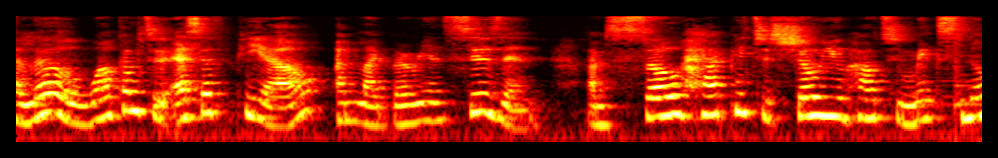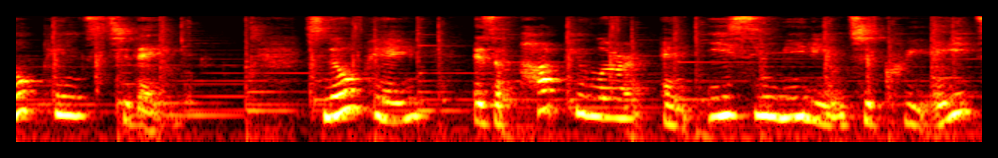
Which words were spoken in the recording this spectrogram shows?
Hello, welcome to SFPL. I'm librarian Susan. I'm so happy to show you how to make snow paints today. Snow paint is a popular and easy medium to create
